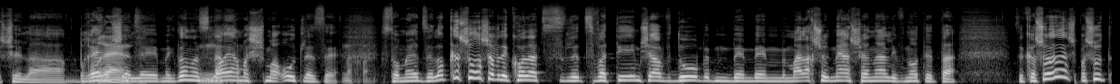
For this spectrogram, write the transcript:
של ה brand brand. של מקדונלדס, לא נכון. היה משמעות לזה. נכון. זאת אומרת, זה לא קשור עכשיו לכל הצוותים שעבדו במהלך של 100 שנה לבנות את ה... זה קשור לזה שפשוט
